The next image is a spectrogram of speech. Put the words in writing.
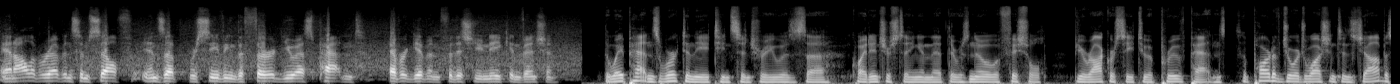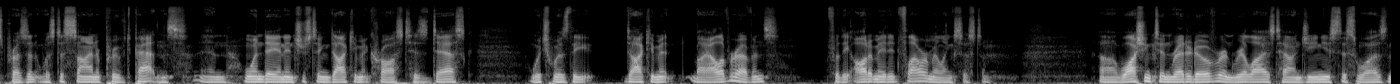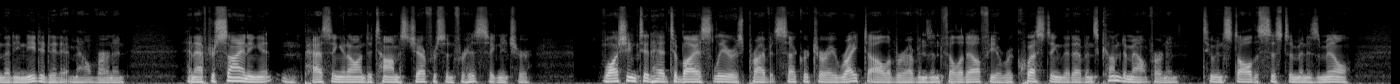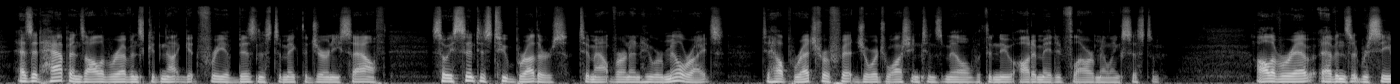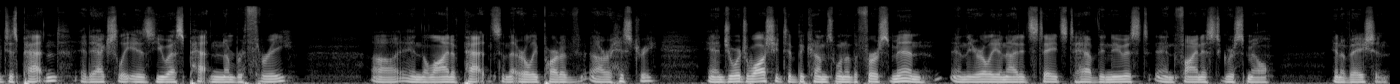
and Oliver Evans himself ends up receiving the third U.S. patent ever given for this unique invention. The way patents worked in the 18th century was uh, quite interesting in that there was no official bureaucracy to approve patents. So part of George Washington's job as president was to sign approved patents. And one day an interesting document crossed his desk, which was the document by Oliver Evans for the automated flour milling system. Uh, Washington read it over and realized how ingenious this was and that he needed it at Mount Vernon. And after signing it and passing it on to Thomas Jefferson for his signature, Washington had Tobias Lear, his private secretary, write to Oliver Evans in Philadelphia requesting that Evans come to Mount Vernon to install the system in his mill. As it happens, Oliver Evans could not get free of business to make the journey south, so he sent his two brothers to Mount Vernon, who were millwrights, to help retrofit George Washington's mill with the new automated flour milling system. Oliver Evans received his patent. It actually is U.S. patent number three uh, in the line of patents in the early part of our history. And George Washington becomes one of the first men in the early United States to have the newest and finest gristmill innovation.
